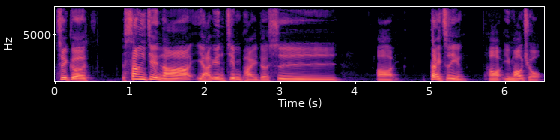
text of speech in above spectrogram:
这个上一届拿亚运金牌的是啊戴资颖，好羽毛球，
